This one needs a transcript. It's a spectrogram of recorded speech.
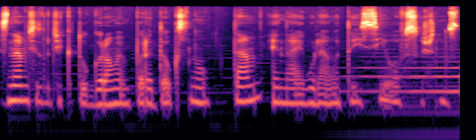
Знам, че звучи като огромен парадокс, но там е най-голямата и сила всъщност.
